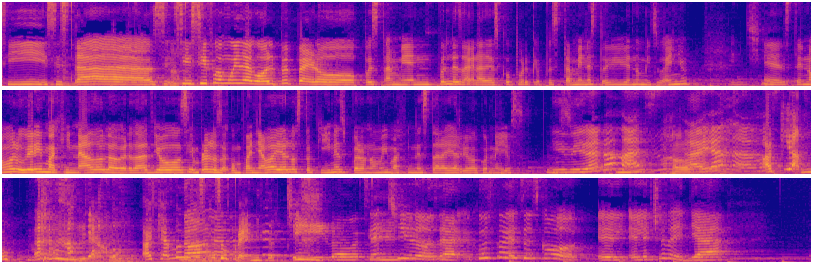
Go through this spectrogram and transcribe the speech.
Sí, sí está, sí, sí, sí fue muy de golpe, pero pues también pues les agradezco porque pues también estoy viviendo mi sueño. Este, no me lo hubiera imaginado, la verdad. Yo siempre los acompañaba ya a los toquines, pero no me imaginé estar ahí arriba con ellos. Y mira nomás, ahí andamos. aquí ando. Aquí ando No, bien la esquizofrénica. neta, Qué chido, qué chido. O sea, justo eso es como el, el hecho de ya.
